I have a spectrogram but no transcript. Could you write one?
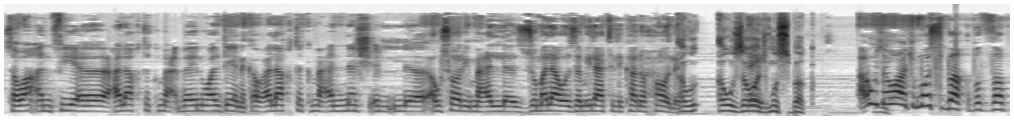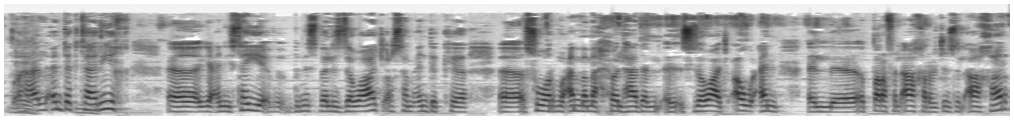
سواء في آه، علاقتك مع بين والدينك أو علاقتك مع النش ال- أو سوري مع الزملاء والزميلات اللي كانوا حولك؟ أو أو زواج إيه. مسبق. أو زواج مسبق بالضبط. أيه. هل عندك تاريخ آه، يعني سيء بالنسبة للزواج. رسم عندك آه، صور معممة حول هذا الزواج أو عن ال- الطرف الآخر الجنس الآخر.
